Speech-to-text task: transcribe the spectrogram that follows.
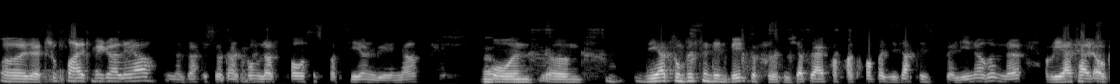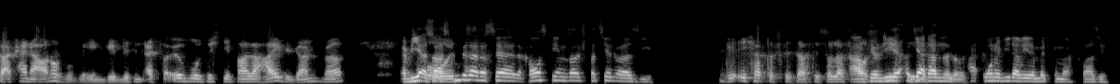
Äh, der Club war halt mega leer. Und dann sagte ich so, dann komm, lass draußen spazieren gehen, ne? Und ähm, sie hat so ein bisschen den Weg geführt. Ich habe ihr einfach vertraut, weil sie sagte, sie ist Berlinerin, ne? aber die hatte halt auch gar keine Ahnung, wo wir hingehen. Wir sind einfach irgendwo durch die Walachei gegangen. Ne? Wie, also und hast du gesagt, dass er rausgehen soll, spazieren oder sie? Ich habe das gesagt, ich soll das ah, okay, Und die, die hat dann ohne Widerrede mitgemacht quasi.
